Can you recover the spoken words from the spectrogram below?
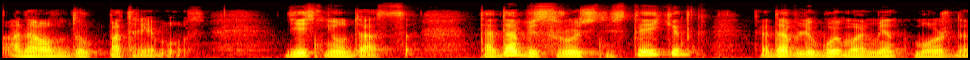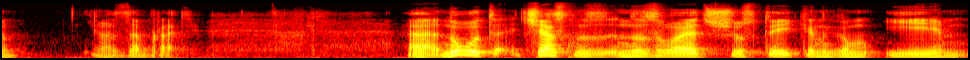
она вам вдруг потребовалась. Здесь не удастся. Тогда бессрочный стейкинг, когда в любой момент можно а, забрать. А, ну вот часто называют еще стейкингом и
